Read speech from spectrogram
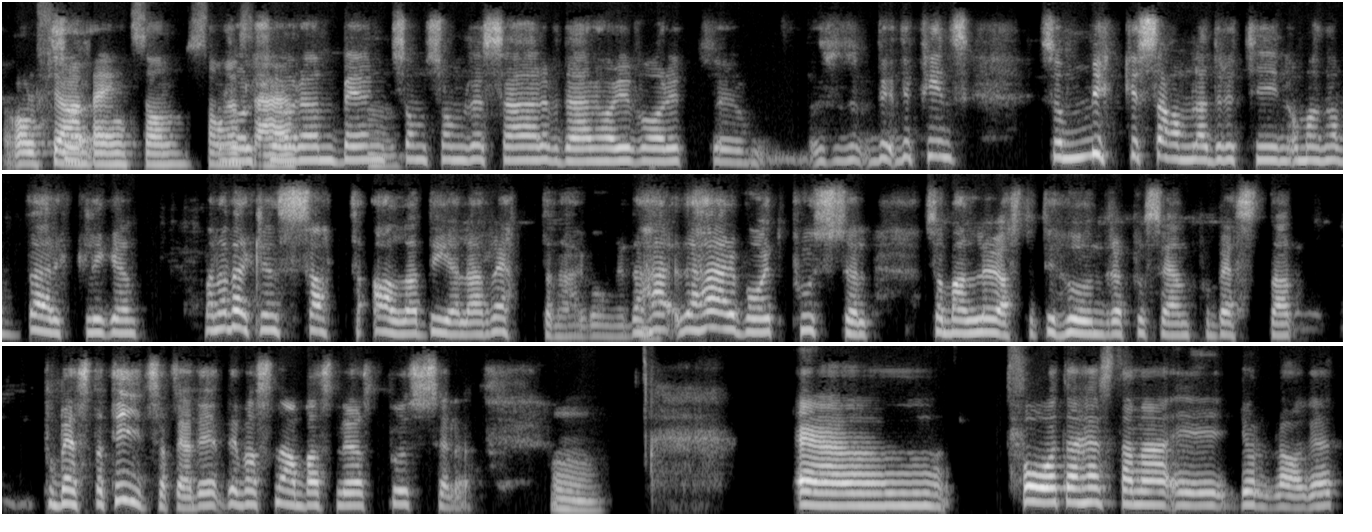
Rolf-Göran Bengtsson som Rolf reserv. Rolf-Göran Bengtsson mm. som reserv, där har ju varit... Eh, det, det finns så mycket samlad rutin och man har verkligen man har verkligen satt alla delar rätt den här gången. Det här, det här var ett pussel som man löste till 100 procent på bästa, på bästa tid, så att säga. Det, det var snabbast löst pussel. Mm. Eh, två av hästarna i guldlaget,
